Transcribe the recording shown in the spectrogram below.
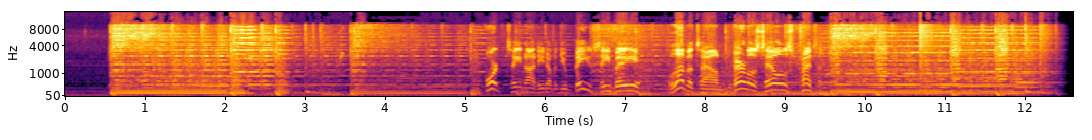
Fourteen ninety WBCB, Levittown, Fairless Hills, Trenton.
